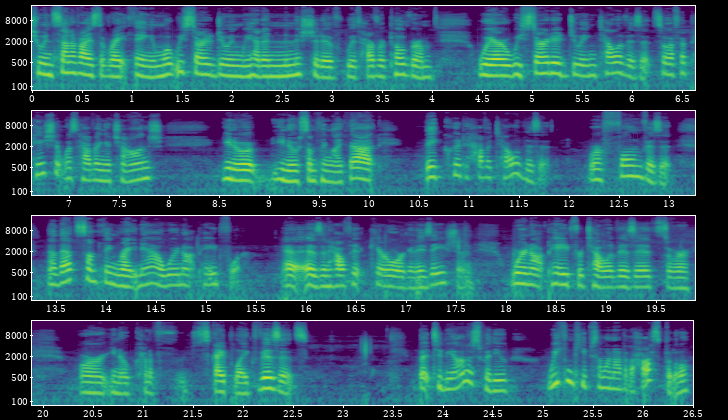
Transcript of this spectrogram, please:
to incentivize the right thing. And what we started doing, we had an initiative with Harvard Pilgrim where we started doing televisits. So if a patient was having a challenge, you know, you know, something like that, they could have a televisit or a phone visit. Now that's something right now we're not paid for as a health care organization. We're not paid for televisits or, or you know, kind of Skype-like visits. But to be honest with you, we can keep someone out of the hospital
